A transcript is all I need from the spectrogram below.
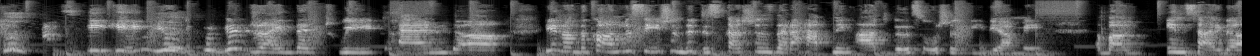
from speaking. You, you did write that tweet, and uh, you know the conversation, the discussions that are happening आजकल social media में about insider,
